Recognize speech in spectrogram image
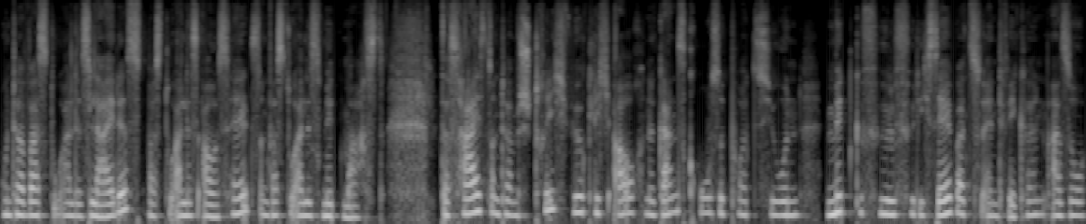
unter was du alles leidest, was du alles aushältst und was du alles mitmachst. Das heißt unterm Strich wirklich auch eine ganz große Portion Mitgefühl für dich selber zu entwickeln. Also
